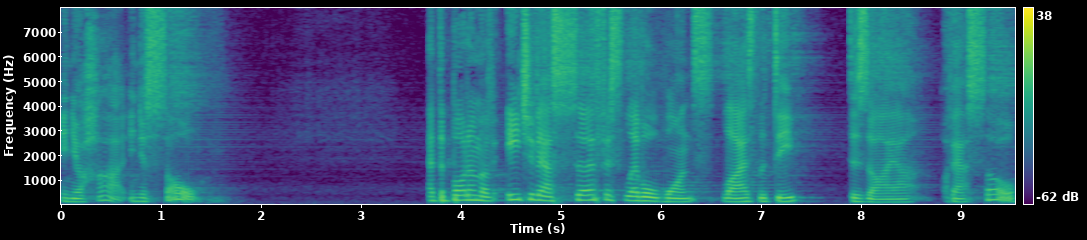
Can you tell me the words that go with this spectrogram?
in your heart, in your soul. At the bottom of each of our surface level wants lies the deep desire of our soul.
